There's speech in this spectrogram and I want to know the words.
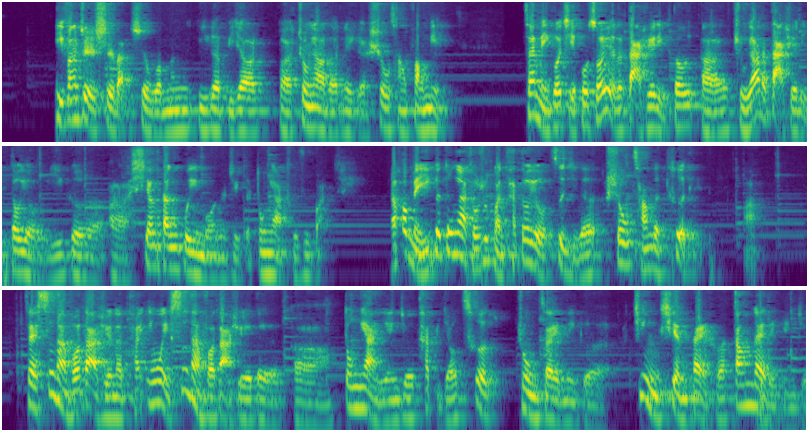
地方志是的，是我们一个比较呃重要的那个收藏方面。在美国，几乎所有的大学里都呃主要的大学里都有一个啊相当规模的这个东亚图书馆。然后每一个东亚图书馆它都有自己的收藏的特点啊。在斯坦福大学呢，它因为斯坦福大学的呃东亚研究，它比较侧重在那个近现代和当代的研究。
